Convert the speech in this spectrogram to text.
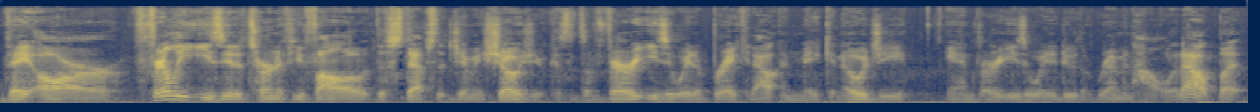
they are fairly easy to turn if you follow the steps that Jimmy shows you because it's a very easy way to break it out and make an ogee and very easy way to do the rim and hollow it out. But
